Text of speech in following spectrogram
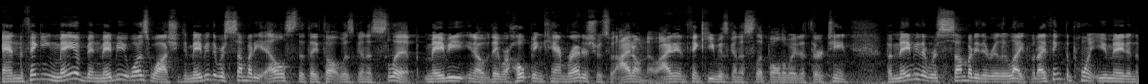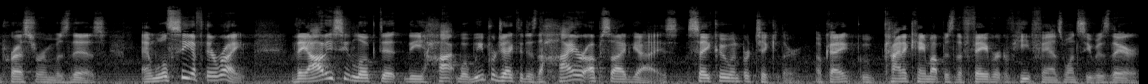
And the thinking may have been maybe it was Washington. Maybe there was somebody else that they thought was going to slip. Maybe, you know, they were hoping Cam Reddish was. I don't know. I didn't think he was going to slip all the way to 13. But maybe there was somebody they really liked. But I think the point you made in the press room was this and we'll see if they're right. They obviously looked at the hot, what we projected as the higher upside guys, Sekou in particular, okay, who kind of came up as the favorite of Heat fans once he was there.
